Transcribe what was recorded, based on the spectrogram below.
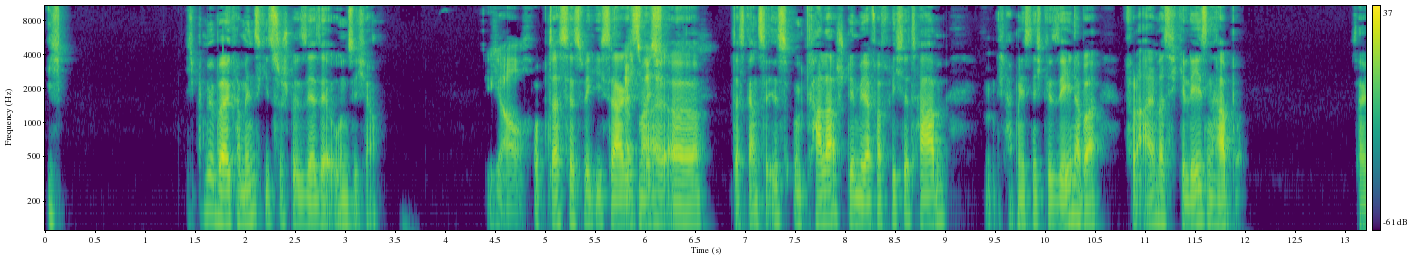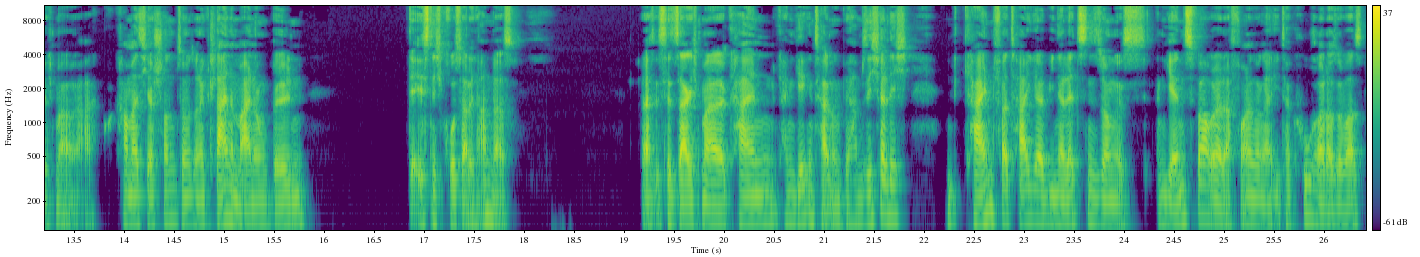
ich, ich bin mir bei Kaminski zum Beispiel sehr, sehr unsicher. Ich auch. Ob das jetzt wirklich, sage ich mal, äh, das Ganze ist. Und Kalasch, den wir ja verpflichtet haben, ich habe ihn jetzt nicht gesehen, aber von allem, was ich gelesen habe, sage ich mal, kann man sich ja schon so, so eine kleine Meinung bilden. Der ist nicht großartig anders. Das ist jetzt, sage ich mal, kein, kein Gegenteil. Und wir haben sicherlich keinen Verteidiger, wie in der letzten Saison es ein Jens war oder davor sogar ein Itakura oder sowas.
